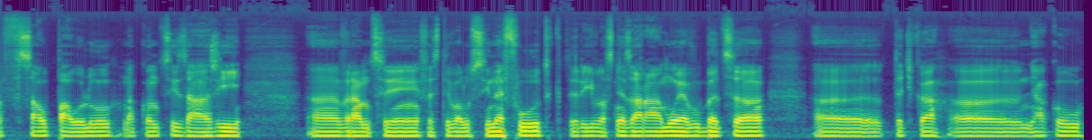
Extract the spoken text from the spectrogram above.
v São Paulo na konci září Eh, v rámci festivalu Cinefood, který vlastně zarámuje vůbec eh, eh, teďka nějakou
